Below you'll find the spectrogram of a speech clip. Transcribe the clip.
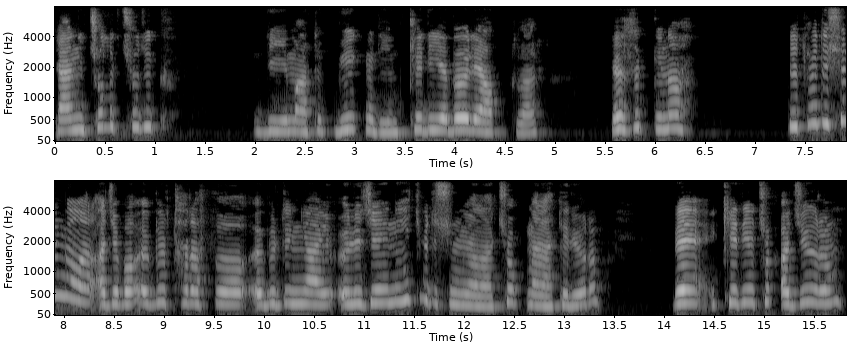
yani çoluk çocuk diyeyim artık büyük mü diyeyim kediye böyle yaptılar. Yazık günah. Hiç mi düşünmüyorlar acaba öbür tarafı, öbür dünyayı öleceğini hiç mi düşünmüyorlar? Çok merak ediyorum. Ve kediye çok acıyorum.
